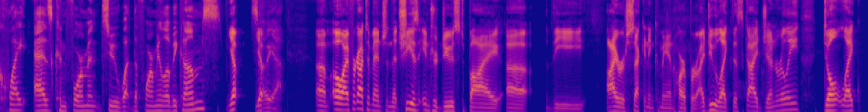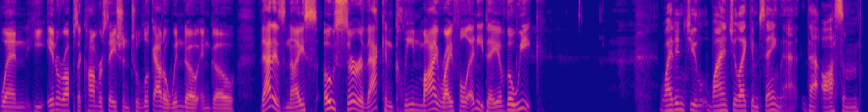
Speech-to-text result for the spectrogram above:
quite as conformant to what the formula becomes. Yep. So yep. yeah. Um, oh, I forgot to mention that she is introduced by uh, the Irish second in command, Harper. I do like this guy generally. Don't like when he interrupts a conversation to look out a window and go, That is nice. Oh, sir, that can clean my rifle any day of the week. Why didn't you why didn't you like him saying that? That awesome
